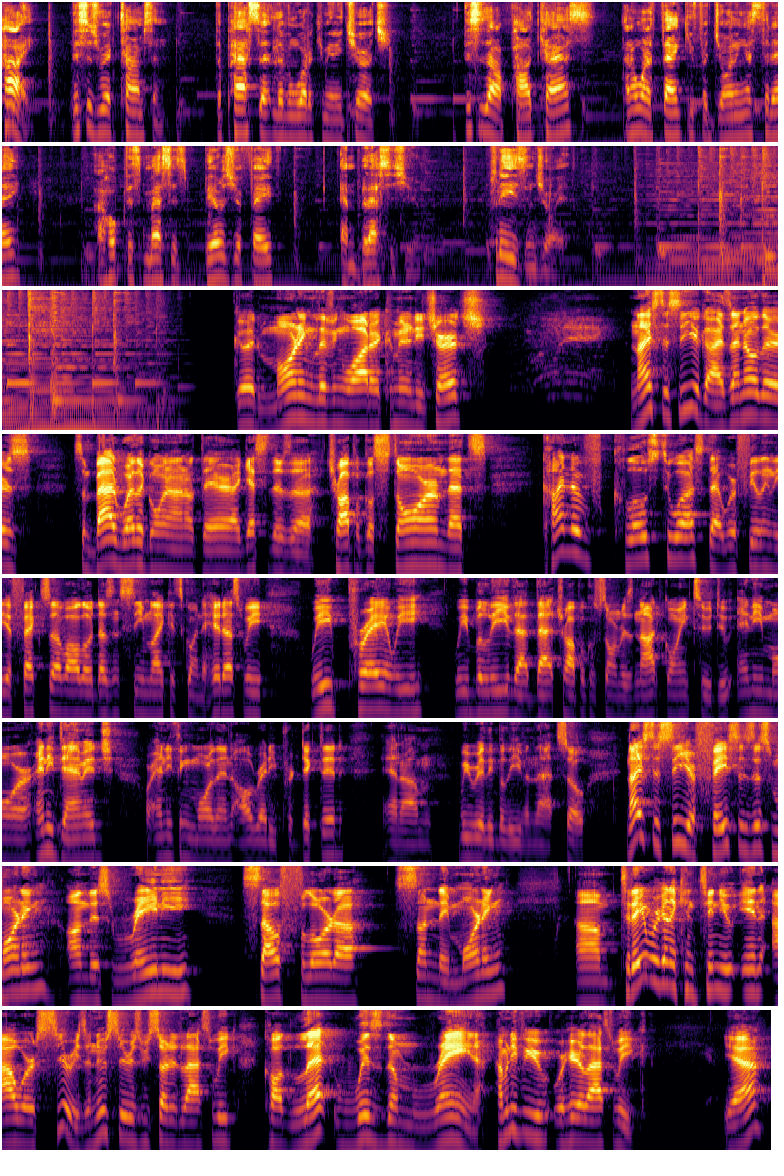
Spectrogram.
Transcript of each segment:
Hi, this is Rick Thompson, the pastor at Living Water Community Church. This is our podcast, and I want to thank you for joining us today. I hope this message builds your faith and blesses you. Please enjoy it. Good morning, Living Water Community Church. Nice to see you guys. I know there's some bad weather going on out there. I guess there's a tropical storm that's kind of close to us that we're feeling the effects of, although it doesn't seem like it's going to hit us. We, we pray and we, we believe that that tropical storm is not going to do any more, any damage or anything more than already predicted. And um, we really believe in that. So nice to see your faces this morning on this rainy South Florida Sunday morning. Um, today we're going to continue in our series, a new series we started last week called Let Wisdom Reign. How many of you were here last week? Yeah?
